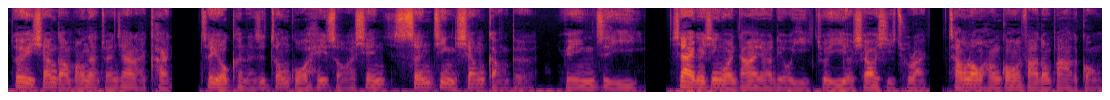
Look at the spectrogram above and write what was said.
对于香港房产专家来看，这有可能是中国黑手要先伸进香港的原因之一。下一个新闻当然也要留意，就已有消息出来，长龙航空会发动罢工。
